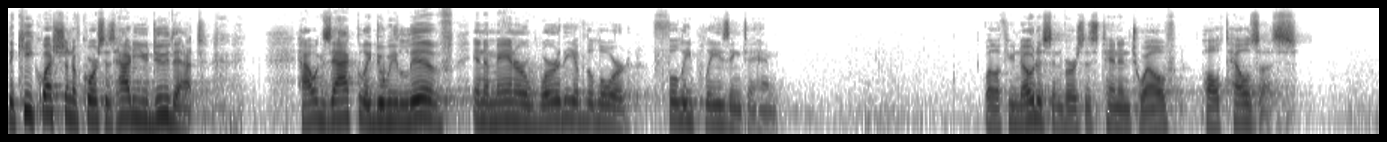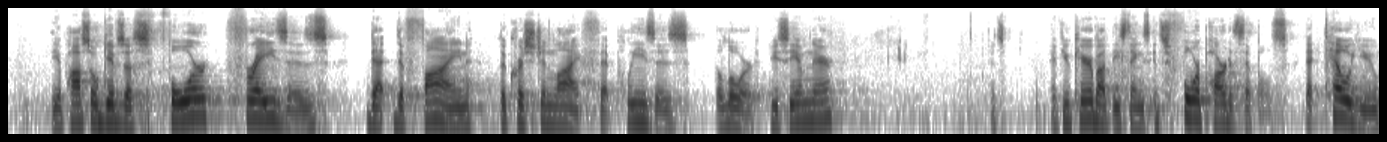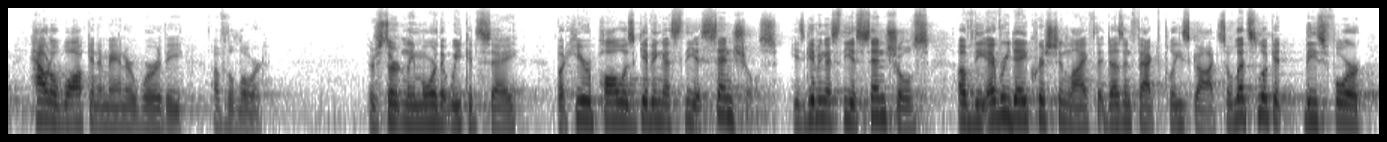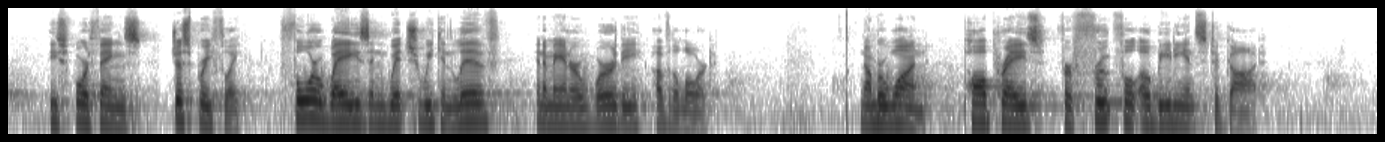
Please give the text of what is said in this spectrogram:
The key question, of course, is how do you do that? How exactly do we live in a manner worthy of the Lord, fully pleasing to Him? Well, if you notice in verses 10 and 12, Paul tells us. The apostle gives us four phrases that define the Christian life that pleases the Lord. Do you see them there? It's, if you care about these things, it's four participles that tell you how to walk in a manner worthy of the Lord. There's certainly more that we could say, but here Paul is giving us the essentials. He's giving us the essentials of the everyday Christian life that does, in fact, please God. So let's look at these four, these four things just briefly. Four ways in which we can live in a manner worthy of the Lord. Number one, Paul prays for fruitful obedience to God.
